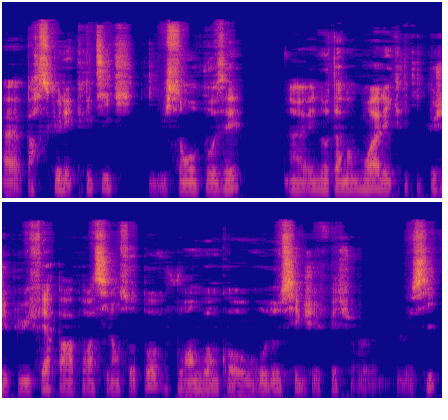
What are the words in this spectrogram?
Euh, parce que les critiques qui lui sont opposées, euh, et notamment moi, les critiques que j'ai pu lui faire par rapport à Silence aux pauvres, je vous renvoie encore au gros dossier que j'ai fait sur le, site,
